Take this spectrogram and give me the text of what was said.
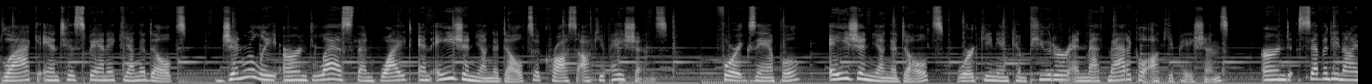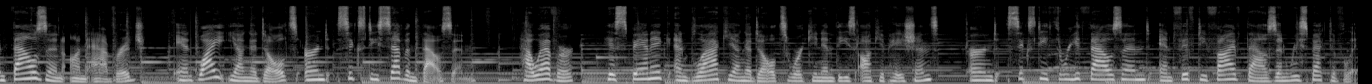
black and Hispanic young adults generally earned less than white and Asian young adults across occupations. For example, Asian young adults working in computer and mathematical occupations earned 79,000 on average, and white young adults earned 67,000. However, Hispanic and black young adults working in these occupations earned 63,000 and 55,000 respectively.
